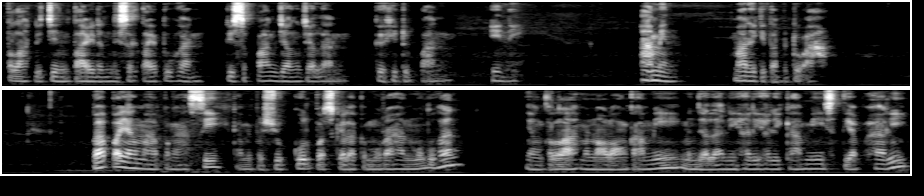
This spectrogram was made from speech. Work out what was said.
telah dicintai dan disertai Tuhan di sepanjang jalan kehidupan ini. Amin. Mari kita berdoa. Bapa yang Maha Pengasih, kami bersyukur buat segala kemurahan-Mu Tuhan yang telah menolong kami menjalani hari-hari kami setiap hari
